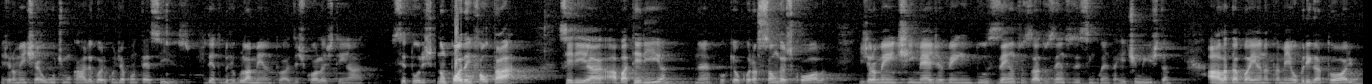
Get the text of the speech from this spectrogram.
Geralmente é o último carro alegórico onde acontece isso. Dentro do regulamento, as escolas têm a, setores que não podem faltar, seria a bateria, né, porque é o coração da escola. E geralmente, em média, vem 200 a 250 ritmistas. A ala da baiana também é obrigatório,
